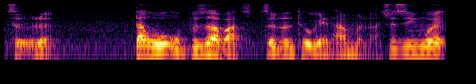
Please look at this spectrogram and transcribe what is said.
责任。但我我不是要把责任推给他们了，就是因为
